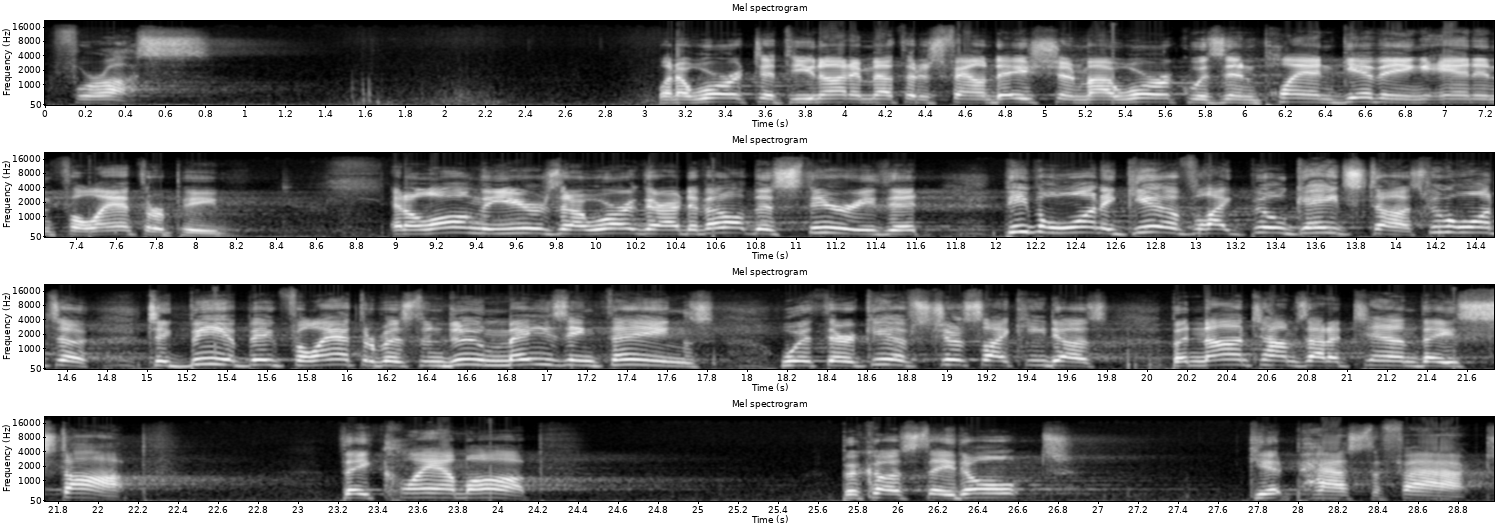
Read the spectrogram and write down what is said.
for us. When I worked at the United Methodist Foundation, my work was in planned giving and in philanthropy. And along the years that I worked there, I developed this theory that people want to give like Bill Gates does. People want to, to be a big philanthropist and do amazing things with their gifts, just like he does. But nine times out of ten, they stop, they clam up because they don't get past the fact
